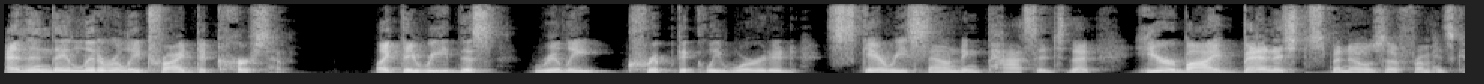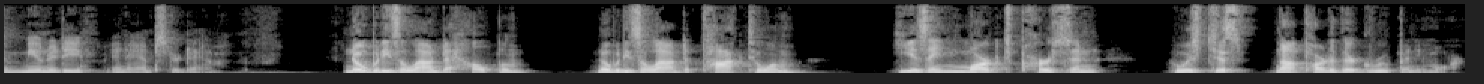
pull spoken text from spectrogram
And then they literally tried to curse him. Like they read this really cryptically worded, scary sounding passage that hereby banished Spinoza from his community in Amsterdam. Nobody's allowed to help him. Nobody's allowed to talk to him. He is a marked person who is just not part of their group anymore.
